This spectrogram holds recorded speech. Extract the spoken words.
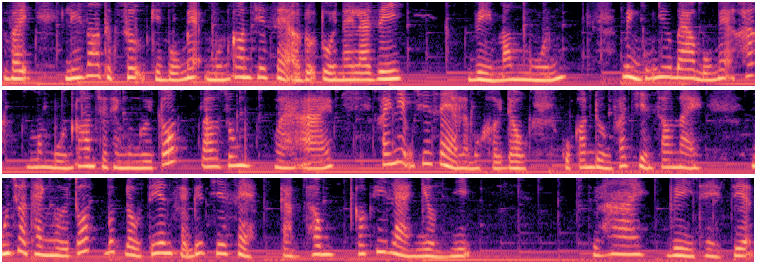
Vậy, lý do thực sự khiến bố mẹ muốn con chia sẻ ở độ tuổi này là gì? Vì mong muốn. Mình cũng như bao bố mẹ khác mong muốn con trở thành một người tốt, bao dung, hòa ái. Khái niệm chia sẻ là một khởi đầu của con đường phát triển sau này. Muốn trở thành người tốt, bước đầu tiên phải biết chia sẻ, cảm thông, có khi là nhường nhịn. Thứ hai, vì thể diện.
